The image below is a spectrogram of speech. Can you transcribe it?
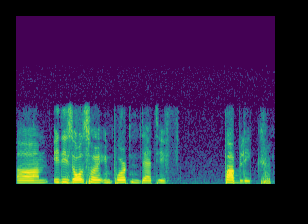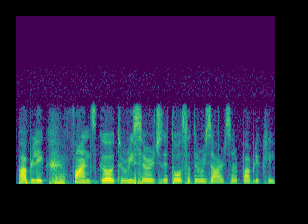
Um, it is also important that if public public funds go to research that also the results are publicly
